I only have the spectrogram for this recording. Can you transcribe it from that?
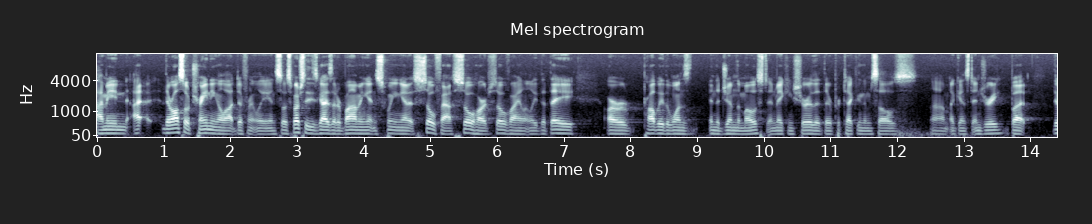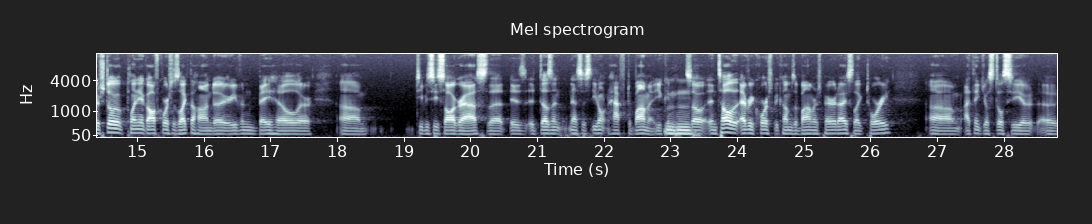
I mean, I, they're also training a lot differently, and so especially these guys that are bombing it and swinging at it so fast, so hard, so violently that they are probably the ones in the gym the most and making sure that they're protecting themselves um, against injury. But there's still plenty of golf courses like the Honda or even Bay Hill or um, TPC Sawgrass that is it doesn't necessarily you don't have to bomb it. You can so until every course becomes a bomber's paradise like Torrey. Um, I think you'll still see a, a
